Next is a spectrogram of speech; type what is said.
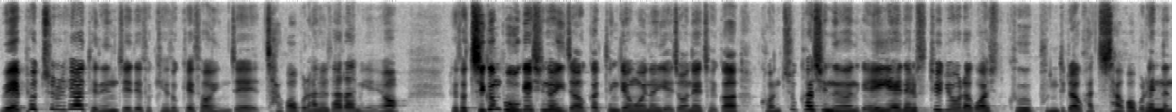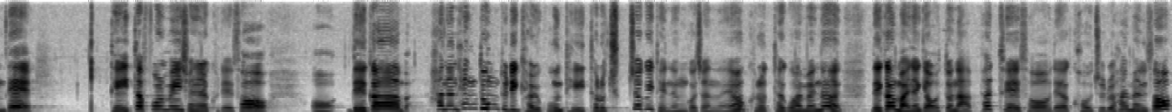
왜 표출을 해야 되는지에 대해서 계속해서 이제 작업을 하는 사람이에요. 그래서 지금 보고 계시는 이 작업 같은 경우에는 예전에 제가 건축하시는 ANL 스튜디오라고 그 분들하고 같이 작업을 했는데 data formation이라 그래서 어, 내가 하는 행동들이 결국은 데이터로 축적이 되는 거잖아요. 그렇다고 하면은 내가 만약에 어떤 아파트에서 내가 거주를 하면서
